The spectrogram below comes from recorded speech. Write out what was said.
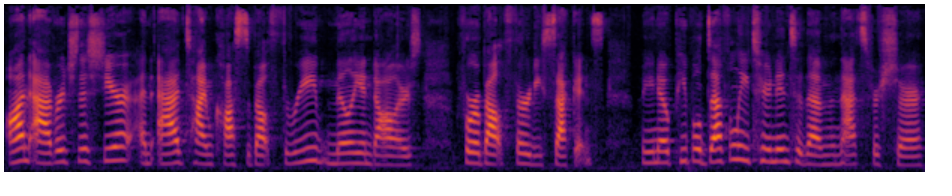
On average this year, an ad time costs about $3 million for about 30 seconds. But you know, people definitely tune into them, and that's for sure.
